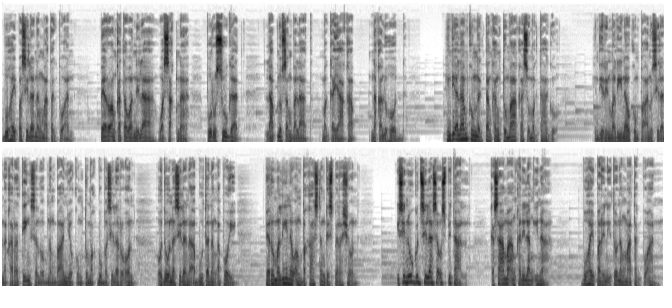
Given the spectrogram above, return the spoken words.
Buhay pa sila ng matagpuan, pero ang katawan nila wasak na, puro sugat, lapnos ang balat, magkayakap, nakaluhod. Hindi alam kung nagtangkang tumakas o magtago. Hindi rin malinaw kung paano sila nakarating sa loob ng banyo kung tumakbo ba sila roon o doon na sila naabutan ng apoy, pero malinaw ang bakas ng desperasyon. Isinugod sila sa ospital, kasama ang kanilang ina. Buhay pa rin ito ng matagpuan.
